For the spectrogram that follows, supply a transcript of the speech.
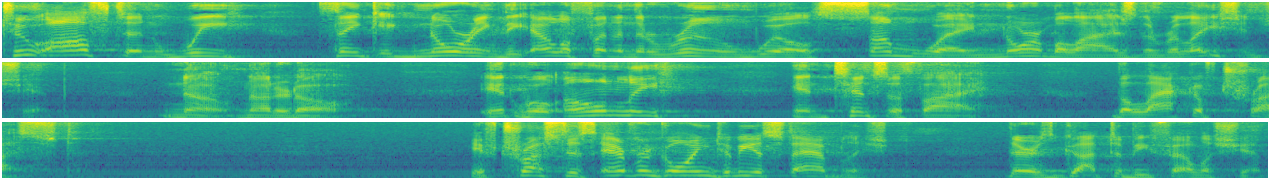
Too often we think ignoring the elephant in the room will some way normalize the relationship. No, not at all. It will only intensify the lack of trust. If trust is ever going to be established, there's got to be fellowship.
